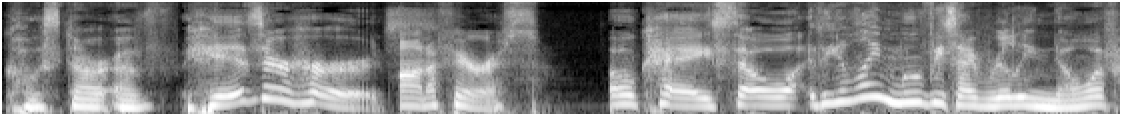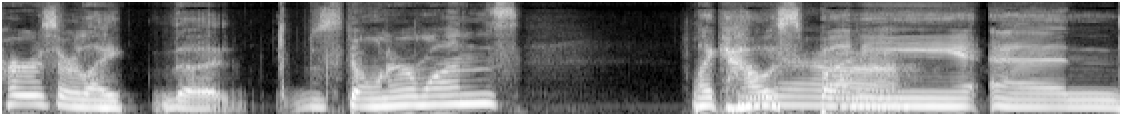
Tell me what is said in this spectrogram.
Co-star of his or hers? Anna Faris. Okay, so the only movies I really know of hers are like the stoner ones, like House Yeah. Bunny and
